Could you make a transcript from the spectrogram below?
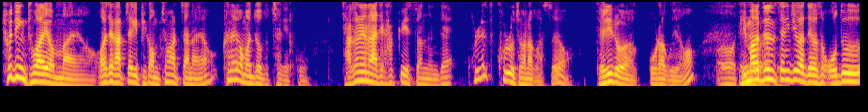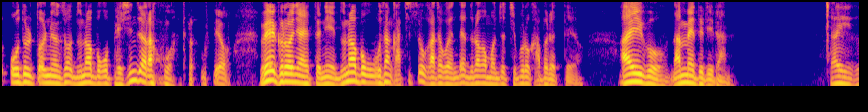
초딩 두 아이 엄마예요. 어제 갑자기 비가 엄청 왔잖아요. 큰애가 먼저 도착했고, 작은애는 아직 학교에 있었는데 콜렉트콜로 전화가 왔어요. 데리러 오라고요. 어, 비 맞은 생쥐가 되어서 오들, 오들 떨면서 누나 보고 배신자라고 하더라고요. 왜 그러냐 했더니 누나 보고 우산 같이 쓰고 가자고 했는데 누나가 먼저 집으로 가버렸대요. 아이고 남매들이란 아이고,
